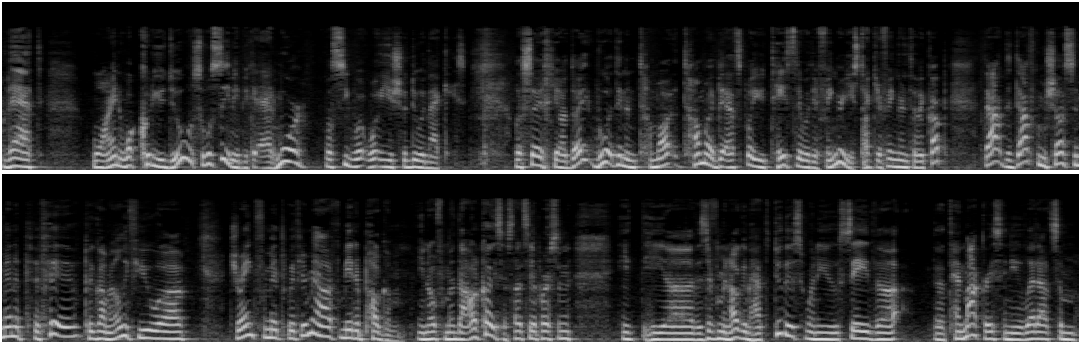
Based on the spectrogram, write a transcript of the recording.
that wine. What could you do? So we'll see. Maybe you could add more. We'll see what, what you should do in that case. You tasted it with your finger. You stuck your finger into the cup. That the only if you uh, drank from it with your mouth made a pugum. You know, from a dal kaisis. Let's say a person he he uh, there's different minhagim have to do this when you say the the ten makris and you let out some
